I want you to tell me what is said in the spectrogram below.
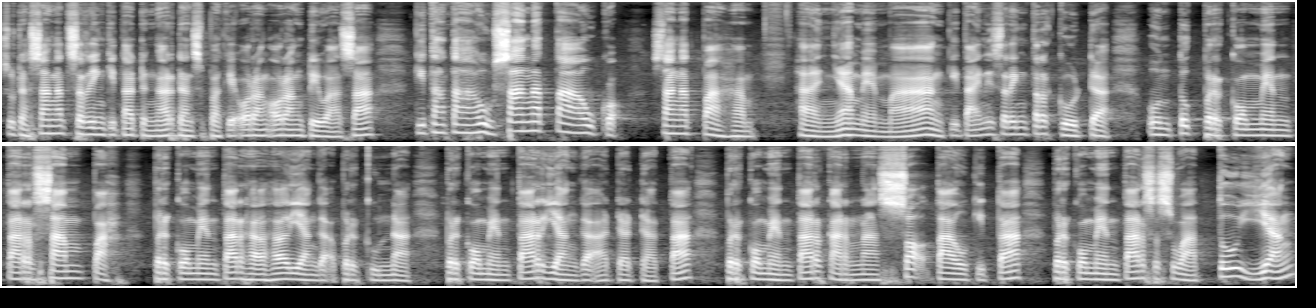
sudah sangat sering kita dengar dan sebagai orang-orang dewasa kita tahu, sangat tahu kok, sangat paham. Hanya memang kita ini sering tergoda untuk berkomentar sampah, berkomentar hal-hal yang nggak berguna, berkomentar yang nggak ada data, berkomentar karena sok tahu kita, berkomentar sesuatu yang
